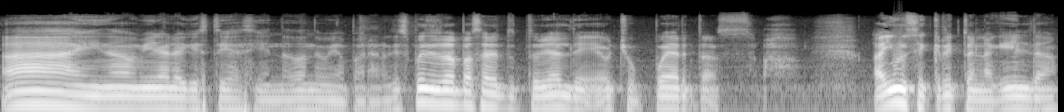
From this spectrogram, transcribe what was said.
Ay, no, mira lo que estoy haciendo. ¿Dónde voy a parar? Después les va a pasar el tutorial de 8 puertas. Hay un secreto en la guilda.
